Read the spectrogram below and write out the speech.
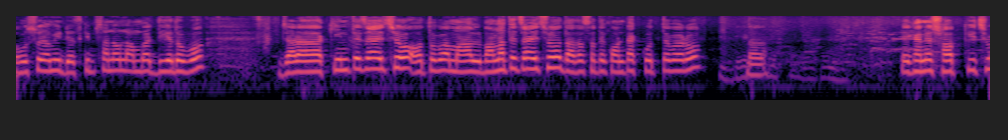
অবশ্যই আমি ডেসক্রিপশানেও নাম্বার দিয়ে দেবো। যারা কিনতে চাইছো অথবা মাল বানাতে চাইছো দাদার সাথে কন্ট্যাক্ট করতে পারো। এখানে সব কিছু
